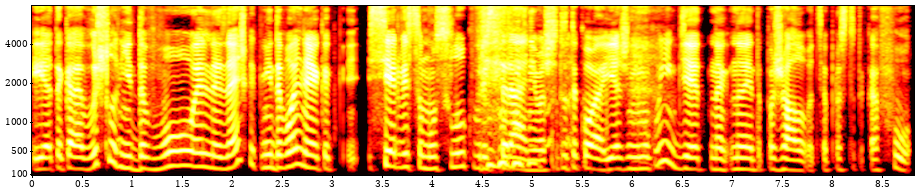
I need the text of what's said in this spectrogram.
И я такая вышла недовольная, знаешь, как недовольная, как э, сервисом услуг в ресторане. Вот что-то такое. Я же не могу нигде на, на это пожаловаться. Я просто такая, фу,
